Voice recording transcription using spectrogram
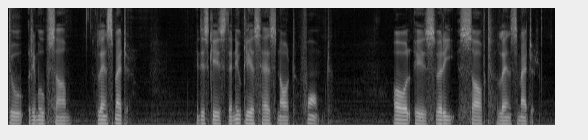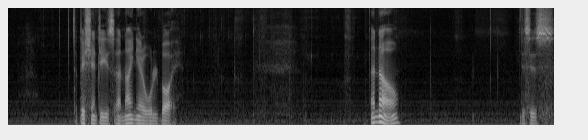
to remove some lens matter. In this case the nucleus has not formed. All is very soft lens matter. The patient is a nine-year-old boy. And now this is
